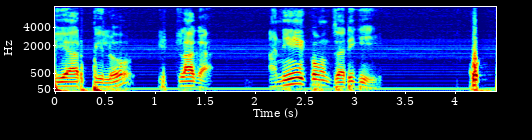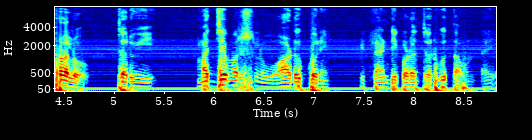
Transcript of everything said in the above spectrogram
పిఆర్పిలో ఇట్లాగా అనేకం జరిగి కుట్రలు జరిగి మధ్య మనుషులను వాడుకొని ఇట్లాంటివి కూడా జరుగుతూ ఉంటాయి.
